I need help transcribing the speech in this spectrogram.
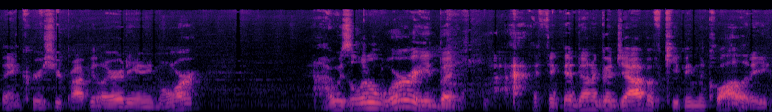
they increase your popularity anymore. I was a little worried, but I think they've done a good job of keeping the quality.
